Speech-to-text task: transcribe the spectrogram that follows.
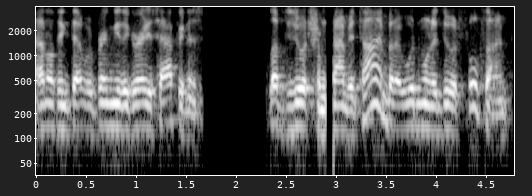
I don't think that would bring me the greatest happiness. Love to do it from time to time, but I wouldn't want to do it full time.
